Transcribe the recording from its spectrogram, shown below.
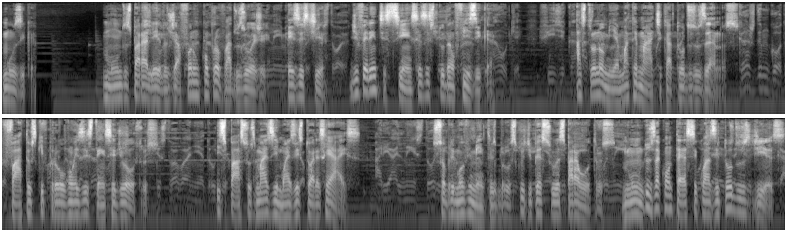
Música. Mundos paralelos já foram comprovados hoje. Existir. Diferentes ciências estudam física, astronomia matemática todos os anos. Fatos que provam a existência de outros espaços mais e mais histórias reais sobre movimentos bruscos de pessoas para outros mundos acontece quase todos os dias.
